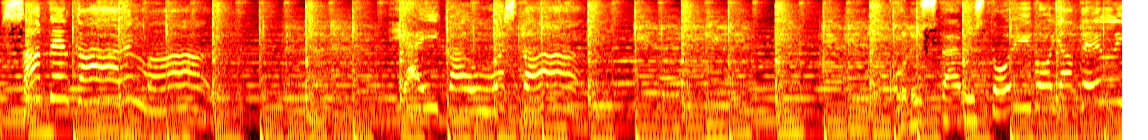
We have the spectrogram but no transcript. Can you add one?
Sateenkaaren maan jäi kauasta. Kun ystävyys, toivo ja veljeys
